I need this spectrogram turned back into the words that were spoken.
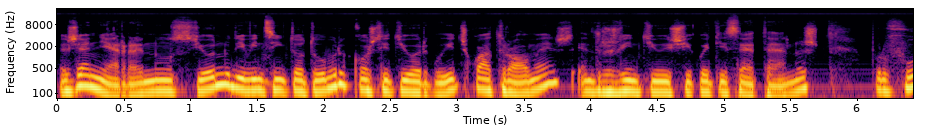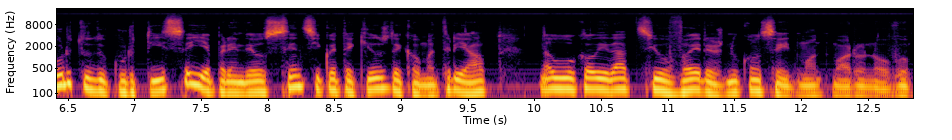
A GNR anunciou no dia 25 de outubro que constituiu arguídos quatro homens entre os 21 e 57 anos por furto de cortiça e apreendeu 150 kg daquele material na localidade de Silveiras, no Conselho de Montemoro Novo.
